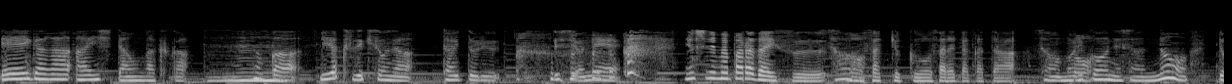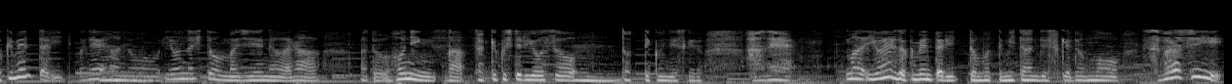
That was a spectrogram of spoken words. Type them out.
映画が愛した音楽家。んなんか、リラックスできそうなタイトルですよね。ニューシネマパラダイスの作曲をされた方そうモリコーネさんのドキュメンタリーとかね、うん、あのいろんな人を交えながらあと本人が作曲してる様子を撮っていくんですけど、うん、あのねまあ、いわゆるドキュメンタリーと思って見たんですけども素晴らしい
